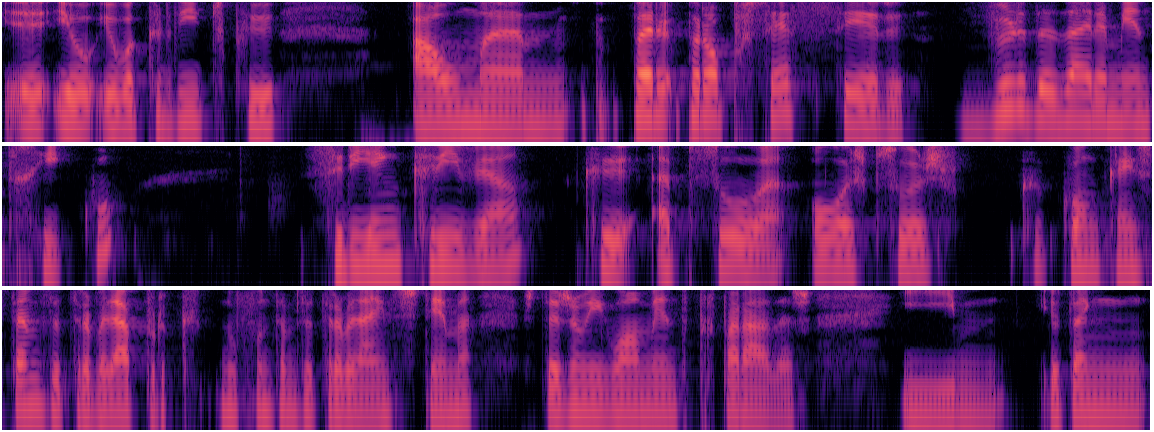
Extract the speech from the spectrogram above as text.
eu, eu acredito que há uma. Para, para o processo ser verdadeiramente rico, seria incrível que a pessoa ou as pessoas que, com quem estamos a trabalhar, porque no fundo estamos a trabalhar em sistema, estejam igualmente preparadas. E hum, eu tenho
